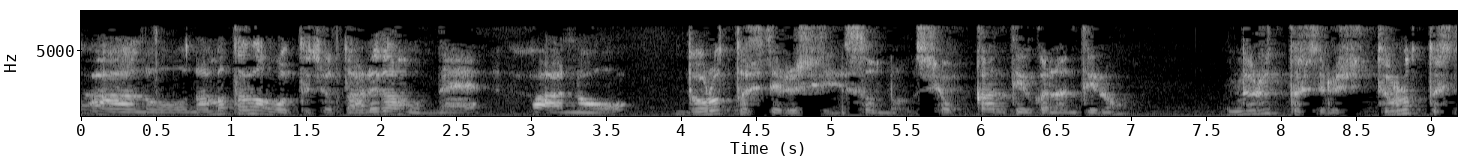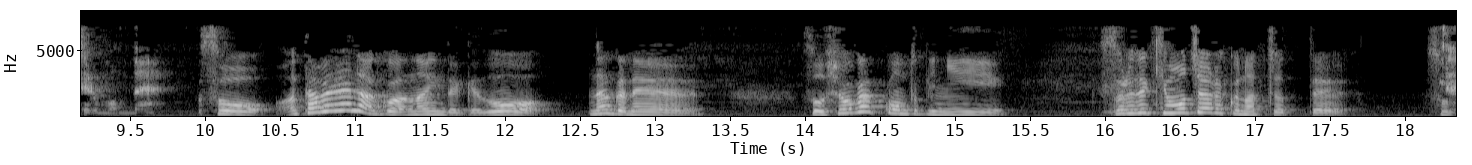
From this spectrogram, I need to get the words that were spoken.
あの生卵ってちょっとあれだもんね。あのドロッとしてるしその食感っていうかなんていうの？ぬるっとしてるしドロッとしてるもんね。そう。食べれなくはないんだけどなんかねそう小学校の時にそれで気持ち悪くなっちゃってその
